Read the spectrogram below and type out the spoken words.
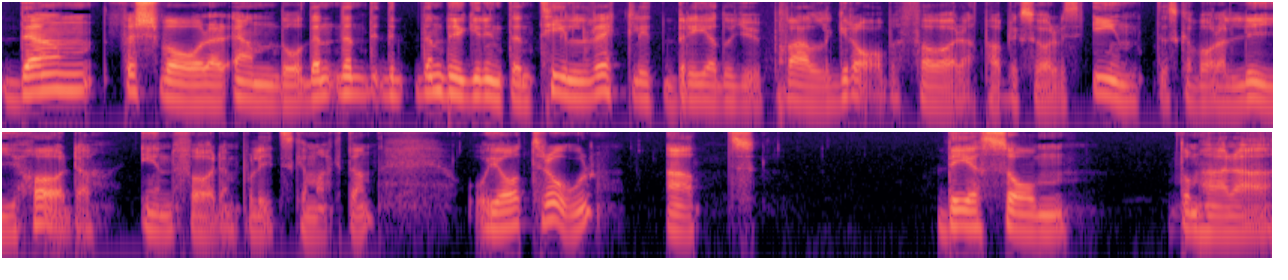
den försvarar ändå, den, den, den bygger inte en tillräckligt bred och djup vallgrav för att public service inte ska vara lyhörda inför den politiska makten. Och jag tror att det som de här äh,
